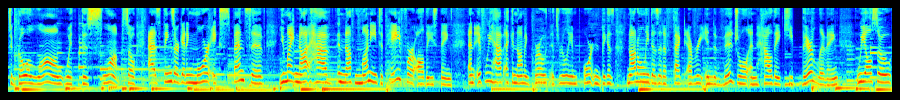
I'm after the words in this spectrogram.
to go along with this slump. So, as things are getting more expensive, you might not have enough money to pay for all these things. And if we have economic growth, it's really important because not only does it affect affect every individual and how they keep their living. We also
